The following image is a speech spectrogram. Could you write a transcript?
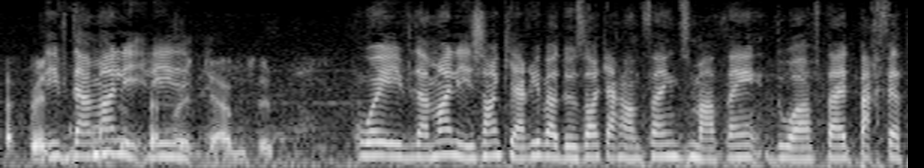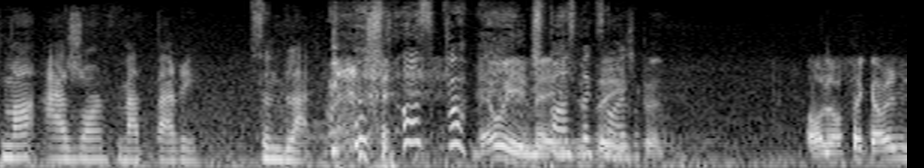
Ça peut être Évidemment, les, les, oui, évidemment, les gens qui arrivent à 2h45 du matin doivent être parfaitement à jeun, Matt Paré. C'est une blague. je pense pas. Ben oui, mais je pense pas sont à On leur fait quand même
